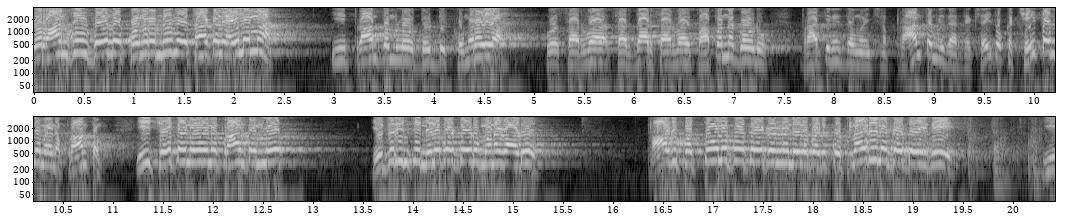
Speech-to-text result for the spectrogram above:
ఓ రామ్జీవ్ గోండు కొమరం భీమ్ ఓ చాకలి ఐలమ్మ ఈ ప్రాంతంలో దొడ్డి కుమరయ్య ఓ సర్వ సర్దార్ సర్వాయి పాపన్న గౌడు ప్రాతినిధ్యం వహించిన ప్రాంతం ఇది అధ్యక్ష. ఇది ఒక చైతన్యమైన ప్రాంతం. ఈ చైతన్యమైన ప్రాంతంలో ఎదిరించి నిలబడ్డాడు మునగాడు. ఆధిపత్యాలకు వ్యతిరేకంగా నిలబడి కొట్లాడిన గడ్డ ఇది. ఈ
